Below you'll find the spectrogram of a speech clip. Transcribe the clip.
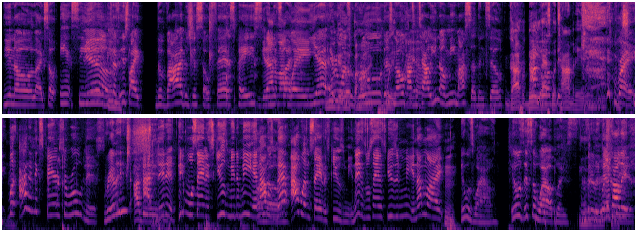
you know, like so antsy Yeah. because it's like the vibe is just so fast paced. Get out of my way. Yeah, You everyone's left behind rude. There's no hospitality. You know me, my southern self. God forbid I you grew ask what there. time it is. right. But I didn't experience the rudeness. Really? I did. I didn't. People were saying excuse me to me, and Oh, I was no. bad. I wasn't saying excuse me. Niggas were saying excuse me to me, and I'm like, Hmm. It was wild. It was. It's a wild place. Literally, bad. what they call it,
